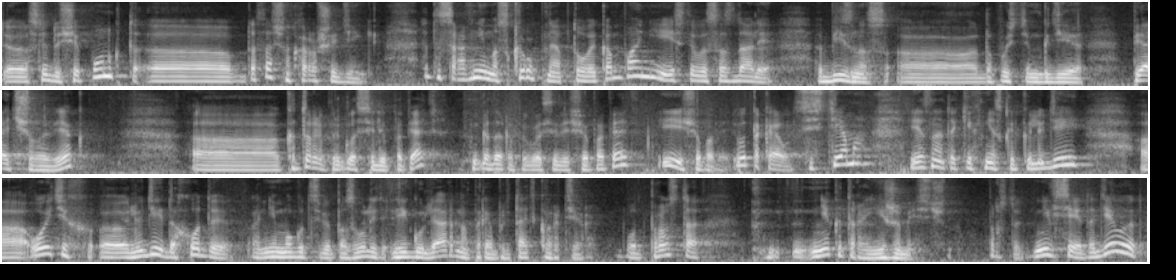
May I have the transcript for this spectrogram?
э, следующий пункт, э, достаточно хорошие деньги. Это сравнимо с крупной оптовой компанией. Если вы создали бизнес, э, допустим, где 5 человек, которые пригласили по 5, которые пригласили еще по 5 и еще по 5. Вот такая вот система. Я знаю таких несколько людей. У этих людей доходы, они могут себе позволить регулярно приобретать квартиры. Вот просто некоторые ежемесячно. Просто не все это делают,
